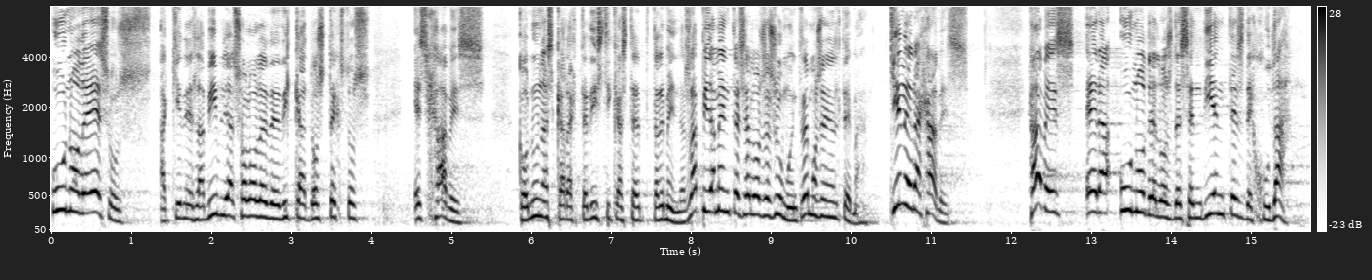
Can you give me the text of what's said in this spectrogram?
Uno de esos a quienes la Biblia solo le dedica dos textos es Javes, con unas características tremendas. Rápidamente se los resumo, entremos en el tema. ¿Quién era Javes? Javes era uno de los descendientes de Judá,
